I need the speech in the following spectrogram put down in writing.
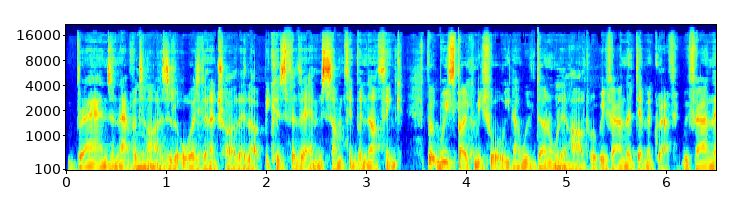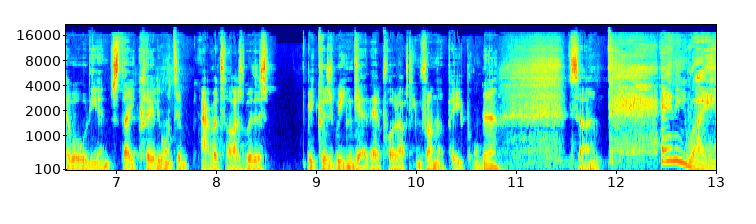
Brands and advertisers are always going to try their luck because for them, something for nothing. But we've spoken before, you know, we've done all the hard work. We found their demographic, we found their audience. They clearly want to advertise with us because we can get their product in front of people. yeah. So, anyway,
